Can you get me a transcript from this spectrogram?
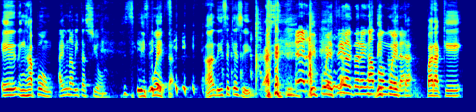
eh, en Japón hay una habitación dispuesta. Ah, dice que sí. dispuesta. Sí, doctor, en Japón, dispuesta. Para que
